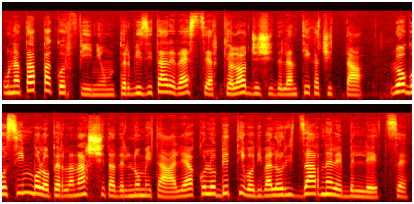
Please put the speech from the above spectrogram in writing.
Una tappa a Corfinium per visitare resti archeologici dell'antica città, luogo simbolo per la nascita del nome Italia con l'obiettivo di valorizzarne le bellezze.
